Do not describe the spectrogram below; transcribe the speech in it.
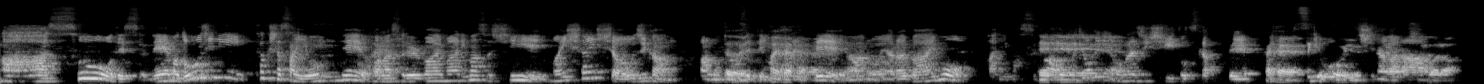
ああ、そうですね。まあ、同時に各社さん呼んでお話しされる場合もありますし、まあ、一社一社お時間あの取らせていただいはいはいはいて、あのやる場合もありますが、えー基本的には同じシートを使って、はいはい。次をこういうしながら。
